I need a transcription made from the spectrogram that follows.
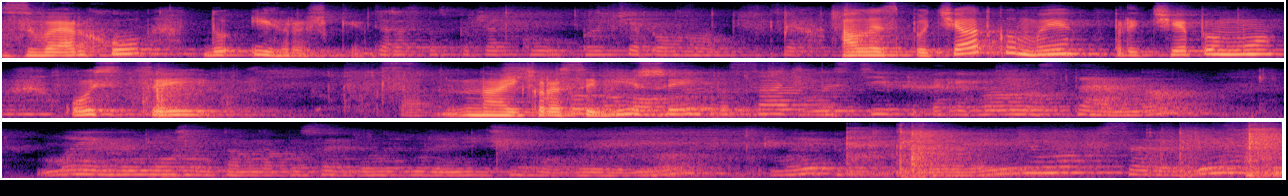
зверху до іграшки. Зараз ми спочатку причепимо. Але спочатку ми причепимо ось цей Так. найкрасивіший. Щоб ми писати в листівки, так як вона у нас темна, Ми не можемо там написати, бо не буде нічого видно. Ми приклеюємо всерединку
